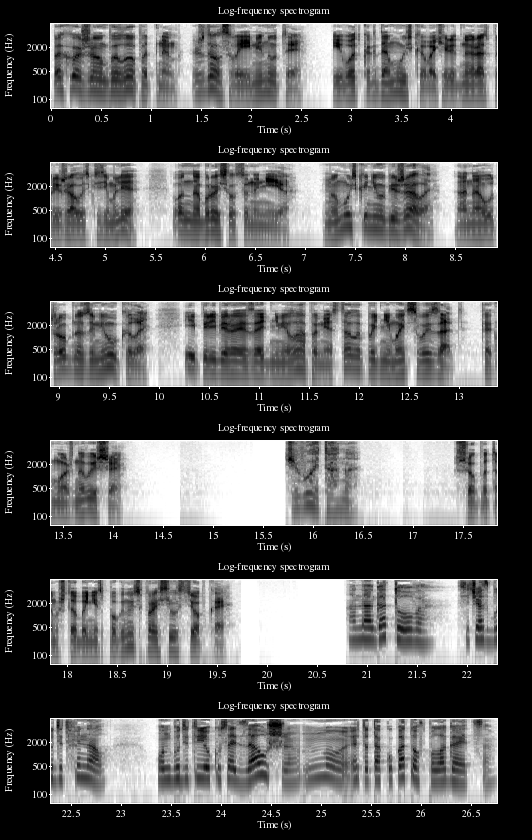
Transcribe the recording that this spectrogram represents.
Похоже, он был опытным, ждал своей минуты. И вот когда Муська в очередной раз прижалась к земле, он набросился на нее. Но Муська не убежала, она утробно замяукала и, перебирая задними лапами, стала поднимать свой зад как можно выше. «Чего это она?» Шепотом, чтобы не спугнуть, спросил Степка. Она готова. Сейчас будет финал. Он будет ее кусать за уши, ну, это так у котов полагается.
